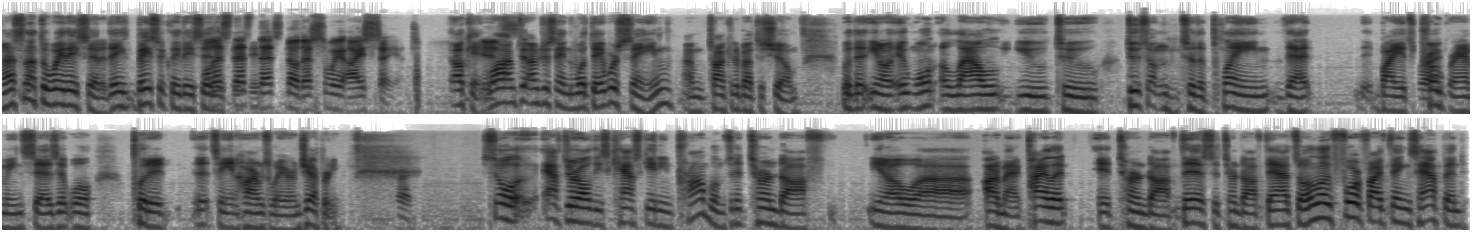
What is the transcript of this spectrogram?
And that's not the way they said it. They basically they said Well, that's that's it- that's no, that's the way I say it. Okay, well, I'm, I'm just saying what they were saying. I'm talking about the show. With that, you know, it won't allow you to do something to the plane that, by its Right. programming, says it will put it, let's say, in harm's way or in jeopardy. Right. So after all these cascading problems, it turned off, you know, uh, automatic pilot. It turned off this. It turned off that. So like four or five things happened,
